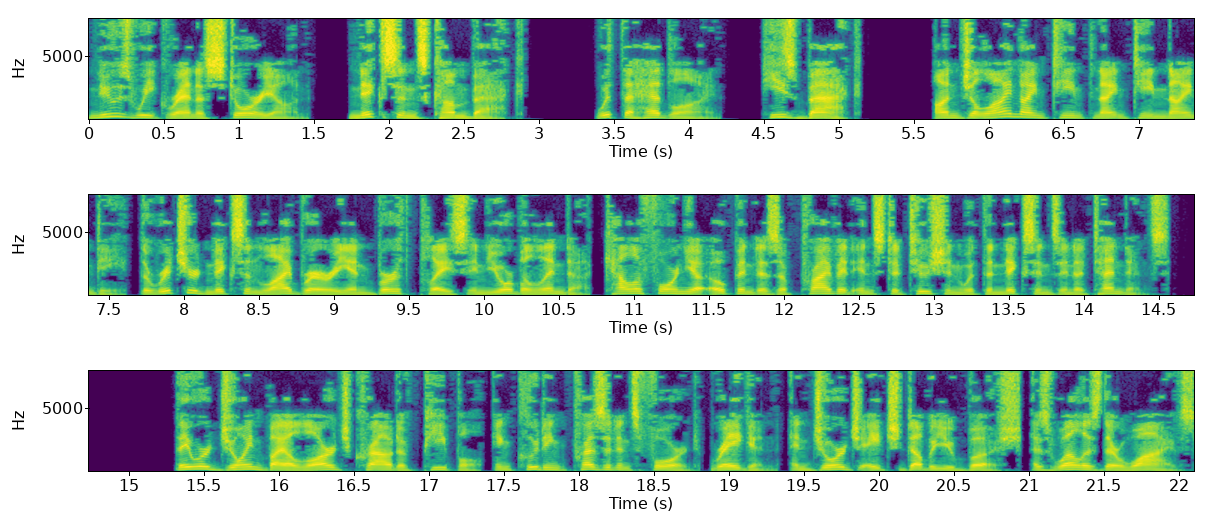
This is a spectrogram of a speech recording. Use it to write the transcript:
Newsweek ran a story on, "'Nixon's Comeback' with the headline, "'He's Back' On July 19, 1990, the Richard Nixon Library and Birthplace in Yorba Linda, California opened as a private institution with the Nixons in attendance. They were joined by a large crowd of people, including Presidents Ford, Reagan, and George H. W. Bush, as well as their wives,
